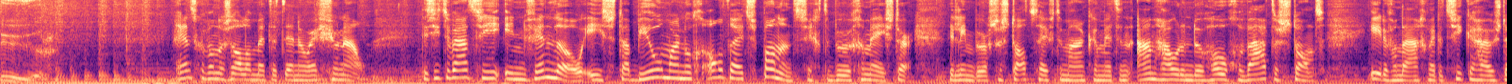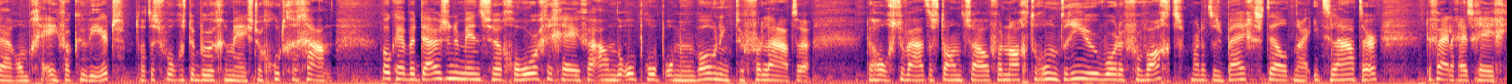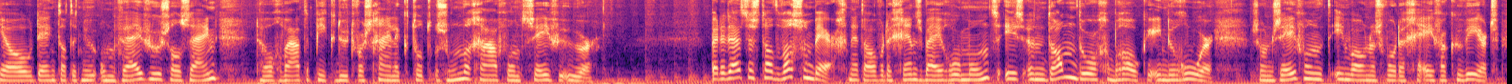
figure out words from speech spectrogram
uur. Renske van der Zalm met het NOS Journaal. De situatie in Venlo is stabiel, maar nog altijd spannend, zegt de burgemeester. De Limburgse stad heeft te maken met een aanhoudende hoge waterstand. Eerder vandaag werd het ziekenhuis daarom geëvacueerd. Dat is volgens de burgemeester goed gegaan. Ook hebben duizenden mensen gehoor gegeven aan de oproep om hun woning te verlaten. De hoogste waterstand zou vannacht rond drie uur worden verwacht... maar dat is bijgesteld naar iets later. De veiligheidsregio denkt dat het nu om vijf uur zal zijn. De hoogwaterpiek duurt waarschijnlijk tot zondagavond 7 uur. Bij de Duitse stad Wassenberg, net over de grens bij Roermond... is een dam doorgebroken in de Roer. Zo'n 700 inwoners worden geëvacueerd.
